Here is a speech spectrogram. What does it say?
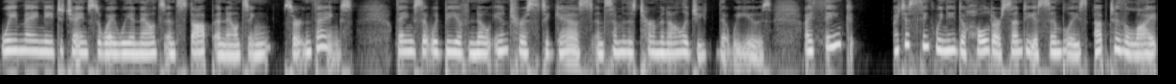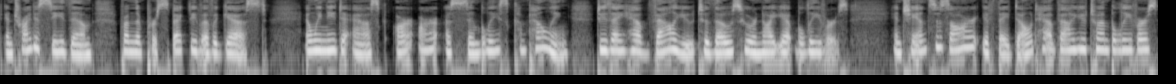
We may need to change the way we announce and stop announcing certain things. Things that would be of no interest to guests and some of the terminology that we use. I think I just think we need to hold our Sunday assemblies up to the light and try to see them from the perspective of a guest. And we need to ask, are our assemblies compelling? Do they have value to those who are not yet believers? And chances are, if they don't have value to unbelievers,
